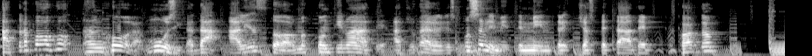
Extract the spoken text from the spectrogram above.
A tra poco ancora musica da Alien Storm, continuate a giocare responsabilmente mentre ci aspettate, d'accordo?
